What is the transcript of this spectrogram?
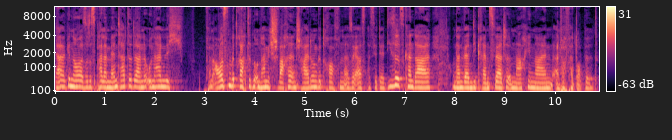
Ja, genau. Also das Parlament hatte da eine unheimlich von außen betrachtet eine unheimlich schwache Entscheidung getroffen. Also erst passiert der Dieselskandal und dann werden die Grenzwerte im Nachhinein einfach verdoppelt.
